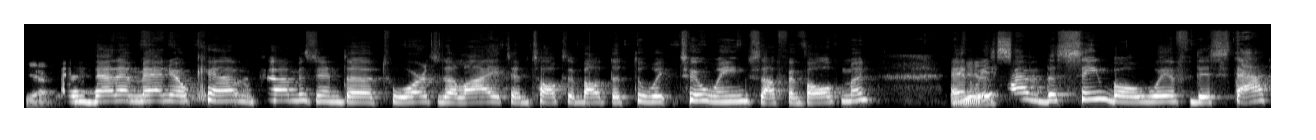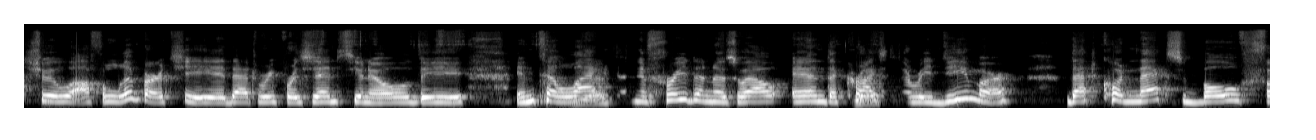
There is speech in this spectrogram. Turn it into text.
yeah. And then Emmanuel Cam comes in the towards the light and talks about the two, two wings of involvement. And Yes. we have the symbol with the statue of liberty that represents, you know, the intellect Yes. and the freedom as well, and the Christ the Redeemer that connects both, uh,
